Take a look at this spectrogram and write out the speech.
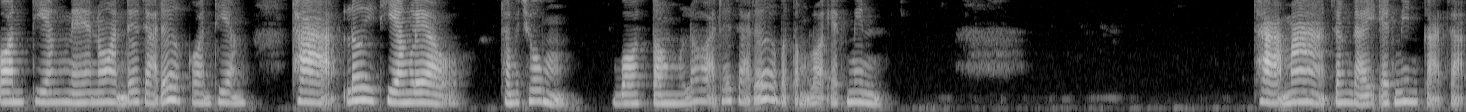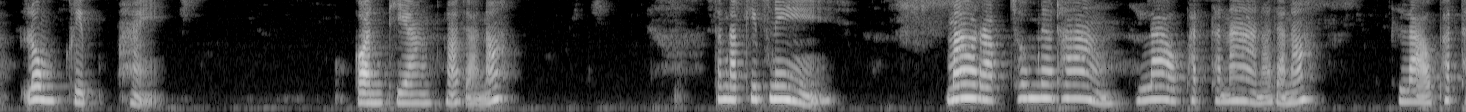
ก่อนเที่ยงแน่นอนเด้อจ้าเด้อก่อนเที่ยงถ้าเลยเที่ยงแล้วท่านผู้ชม บอตองรอเด้อจ้าเด้อบอตองรอแอดมินถ้ามาจังใดแอดมินก็จะลงคลิปให้ก่อนเที่ยงเนาะจ้าเนาะสำหรับคลิปนี้ มารับชมแนวทางเล่าพัฒนาเนาะจ้ะเนาะเล่าพัฒ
